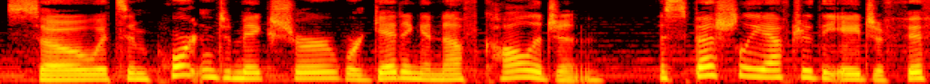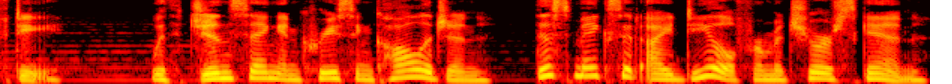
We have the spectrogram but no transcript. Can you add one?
so it's important to make sure we're getting enough collagen, especially after the age of 50. With ginseng increasing collagen, this makes it ideal for mature skin.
